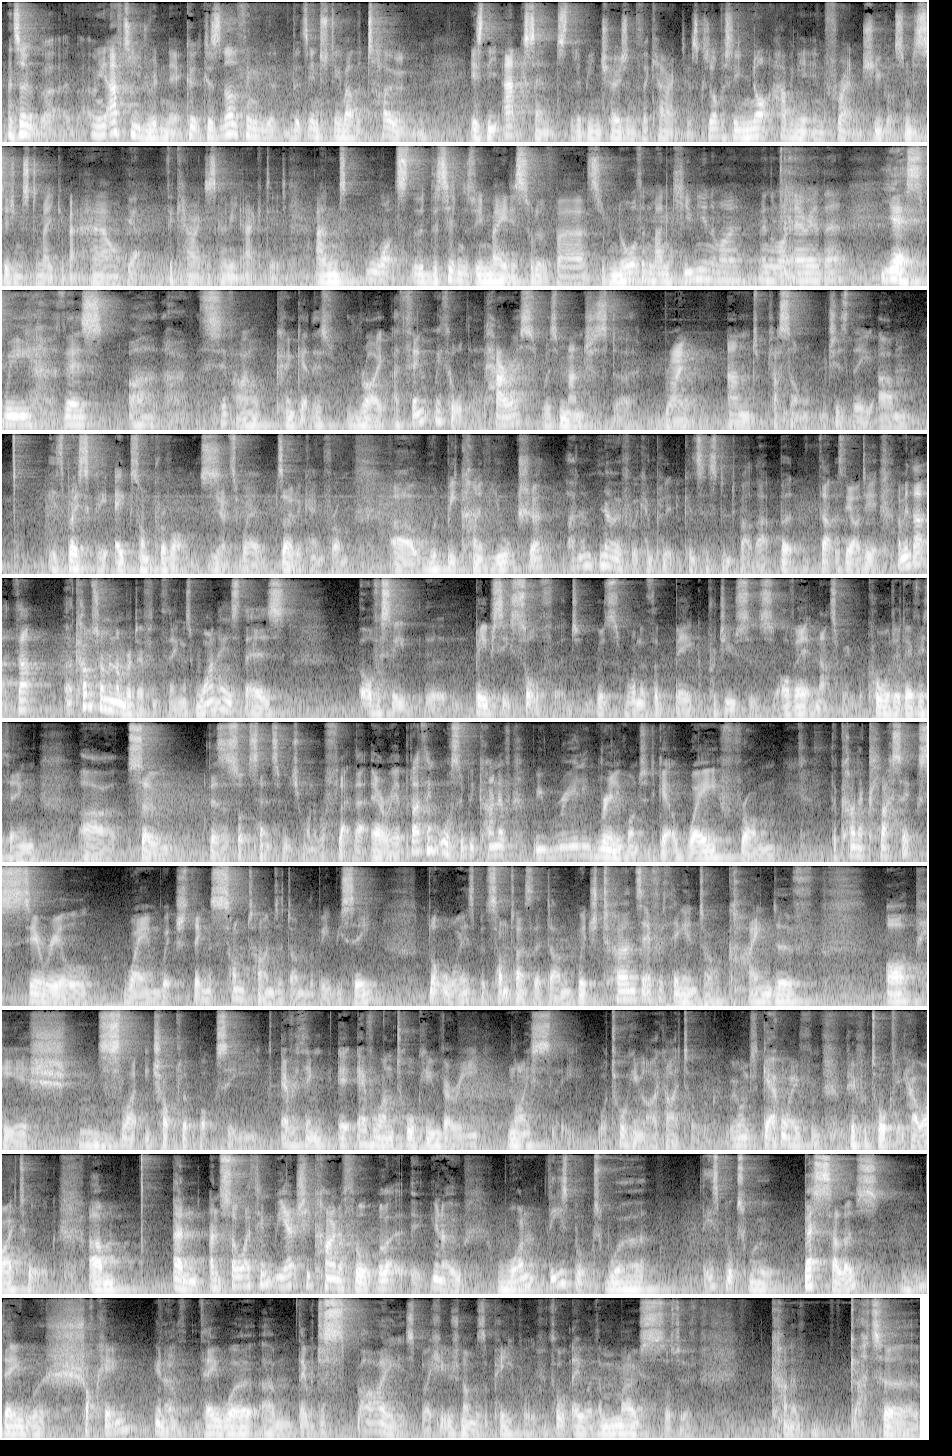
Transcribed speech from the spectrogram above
And so, uh, I mean, after you'd written it, because another thing that, that's interesting about the tone is the accents that have been chosen for the characters. Because obviously, not having it in French, you've got some decisions to make about how Yeah. the character's going to be acted. And what's the decision that's been made is sort of uh, sort of northern Mancunian. Am I in the right area there? Yes, we there's. Uh, let's see if I can get this right. I think we thought that Paris was Manchester Right. and Plassans, which is the um, it's basically Aix-en-Provence. Yeah. That's where Zola came from. Uh, would be kind of Yorkshire. I don't know if we're completely consistent about that, but that was the idea. I mean, that that comes from a number of different things. One is there's obviously uh, BBC Salford was one of the big producers of it, and that's where we recorded everything. Uh, so there's a sort of sense in which you want to reflect that area. But I think also we kind of we really really wanted to get away from the kind of classic serial way in which things sometimes are done on the BBC, not always, but sometimes they're done, which turns everything into a kind of RP-ish, slightly chocolate boxy, everything, everyone talking very nicely, or talking like I talk. We wanted to get away from people talking how I talk. Um, and and so I think we actually kind of thought, well, uh, you know, one these books were these books were bestsellers. Mm-hmm. They were shocking. You know, they were um, they were despised by huge numbers of people who thought they were the most sort of kind of gutter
